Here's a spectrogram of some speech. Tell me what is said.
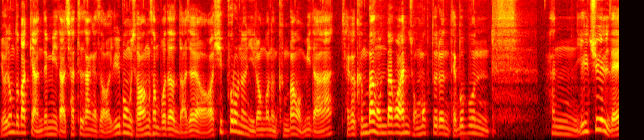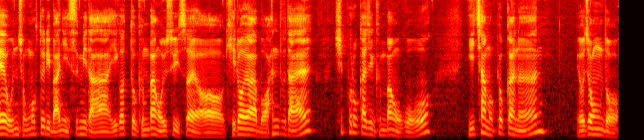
요 정도밖에 안 됩니다. 차트상에서 일봉 저항선보다도 낮아요. 10%는 이런 거는 금방 옵니다. 제가 금방 온다고 한 종목들은 대부분 한 일주일 내에 온 종목들이 많이 있습니다. 이것도 금방 올 수 있어요. 길어야 뭐 한두 달, 10%까지 금방 오고 2차 목표가는 요 정도.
